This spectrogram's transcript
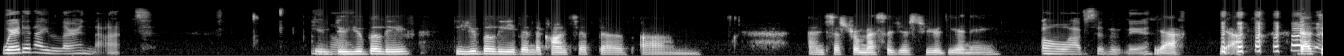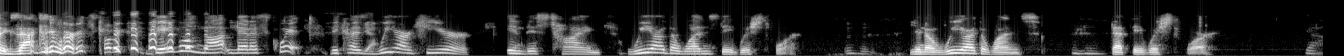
Where did I learn that? do, do you believe do you believe in the concept of um, ancestral messages to your DNA? Oh, absolutely. Yeah. Yeah. That's exactly where it's coming. They will not let us quit because Yeah. we are here in this time. We are the ones they wished for. Mhm, You know, we are the ones mhm. that they wished for. Yeah.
